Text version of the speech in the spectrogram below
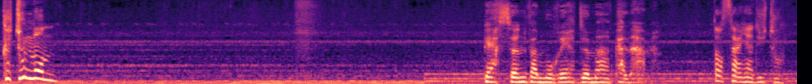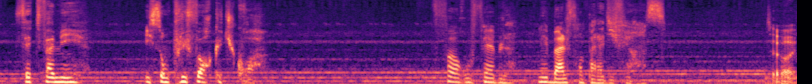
Que tout le monde... Personne va mourir demain, Panam. T'en sais rien du tout. Cette famille, ils sont plus forts que tu crois. Fort ou faible, les balles font pas la différence. C'est vrai.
